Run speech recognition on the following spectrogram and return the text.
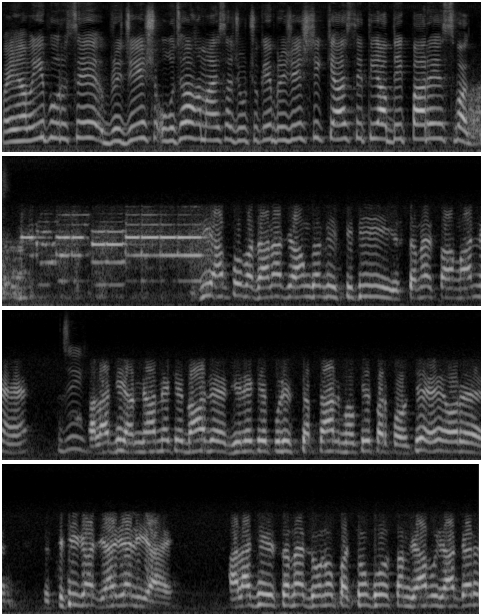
वहीं हमीरपुर से ब्रिजेश ओझा हमारे साथ जुड़ चुके हैं। ब्रिजेश जी, क्या स्थिति आप देख पा रहे हैं इस वक्त? जी आपको बताना चाहूँगा कि स्थिति इस समय सामान्य है। हालाँकि हंगामे के बाद ज़िले के पुलिस कप्तान मौके पर पहुँचे हैं और स्थिति का जायजा लिया है। हालाँकि इस समय दोनों पक्षों को समझा बुझाकर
